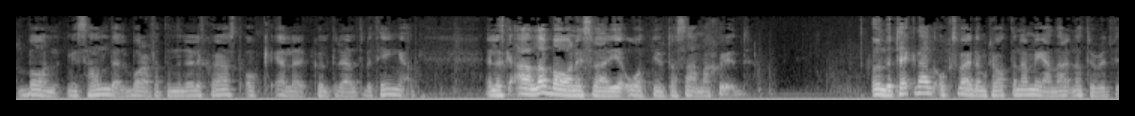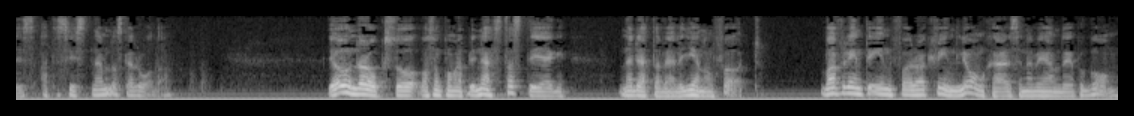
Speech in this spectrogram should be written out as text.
barnmisshandel bara för att den är religiöst och eller kulturellt betingad. Eller ska alla barn i Sverige åtnjuta samma skydd? Undertecknad och Sverigedemokraterna menar naturligtvis att det sistnämnda ska råda. Jag undrar också vad som kommer att bli nästa steg när detta väl är genomfört. Varför inte införa kvinnliga omskärelser när vi ändå är på gång?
